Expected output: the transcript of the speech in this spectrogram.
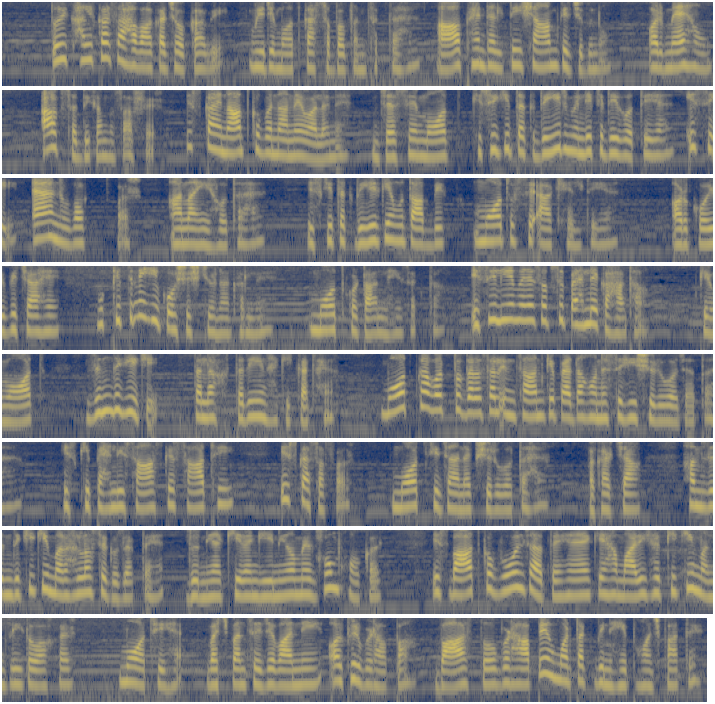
तो एक हल्का सा हवा का झोंका भी मेरी मौत का सबब बन सकता है। आप हैं ढलती शाम के जुगनों, और मैं हूँ आप सभी का मुसाफिर। इस कायनात को बनाने वाले ने जैसे मौत किसी की तकदीर में लिख दी होती है, इसी एन वक्त पर आना ही होता है। इसकी तकदीर के मुताबिक मौत उससे आ खेलती है। और कोई भी चाहे, वो कितनी ही कोशिश क्यों ना कर ले। मौत को टाल नहीं सकता। इसीलिए मैंने सबसे पहले कहा था कि मौत ज़िंदगी की तलख तरीन हकीकत है। मौत का वक्त तो दरअसल इंसान के पैदा होने से ही शुरू हो जाता है। इसकी पहली सांस के साथ ही इसका सफ़र मौत की जानब शुरू होता है। अगरचा हम ज़िंदगी की मरहलों से गुजरते हैं। दुनिया की रंगीनियों में गुम होकर इस बात को भूल जाते हैं कि हमारी हकीकी मंजिल तो आखिर मौत ही है। बचपन से जवानी और फिर बुढ़ापा। बास तो बुढ़ापे उम्र तक भी नहीं पहुँच पाते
